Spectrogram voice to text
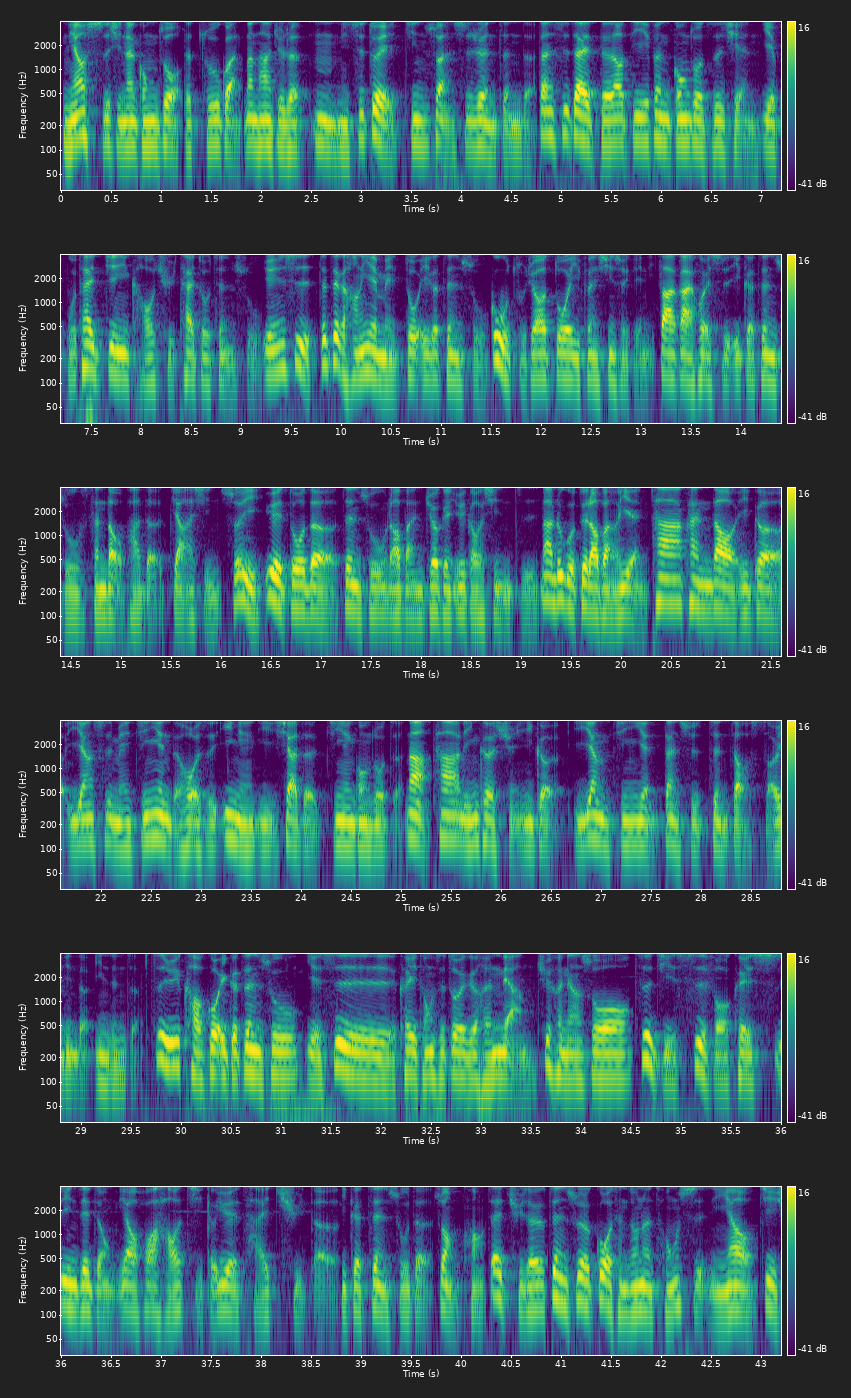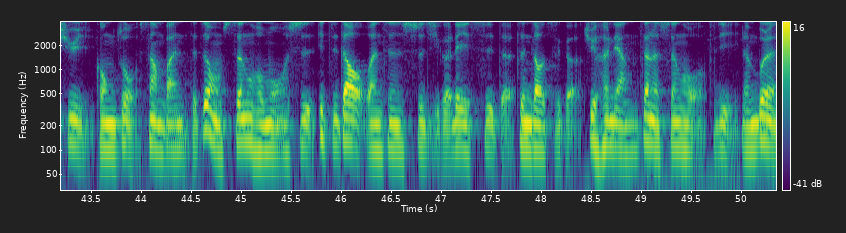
你要实行那工作的主管，让他觉得，嗯，你是对精算是认真的。但是在得到第一份工作之前，也不太建议考取太多证书，原因是在这个行业每多一个证书，雇主就要多一份薪水给你，大概会是一个证书三到五趴的加薪，所以越多的证书，老板就给你越高薪资。那如果对老板而言，他他看到一个一样是没经验的，或者是一年以下的经验工作者，那他宁可选一个一样经验但是证照少一点的应征者。至于考过一个证书，也是可以同时做一个衡量，去衡量说自己是否可以适应这种要花好几个月才取得一个证书的状况。在取得证书的过程中呢，同时你要继续工作上班的这种生活模式，一直到完成十几个类似的证照资格，去衡量这样的生活自己能。不能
